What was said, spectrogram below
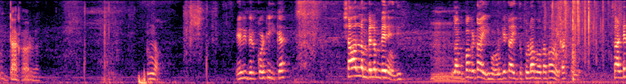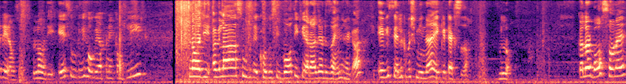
ਉਦਾਂ ਕਰ ਲਓ ਲਓ ਇਹ ਵੀ ਬਿਲਕੁਲ ਠੀਕ ਹੈ। ਸ਼ਾਲ ਲੰਬੇ ਲੰਬੇ ਨੇ ਜੀ ਲਗਭਗ 2.5 ਹੋਣਗੇ 2.5 ਤੋਂ ਥੋੜਾ ਬਹੁਤਾ ਭਾਵੇਂ ਘੱਟ ਹੋਵੇ। 1350 ਲਓ ਜੀ, ਇਹ ਸੂਟ ਵੀ ਹੋ ਗਏ ਆਪਣੇ ਕੰਪਲੀਟ ਲਓ ਜੀ, ਅਗਲਾ ਸੂਟ ਦੇਖੋ ਤੁਸੀਂ, ਬਹੁਤ ਹੀ ਪਿਆਰਾ ਜਿਹਾ ਡਿਜ਼ਾਈਨ ਹੈਗਾ। ਇਹ ਵੀ ਸਿਲਕ ਪਸ਼ਮੀਨਾ ਹੈ ਏਕਟੈਕਸ ਦਾ। ਲਓ। ਕਲਰ ਬਹੁਤ ਸੋਹਣਾ ਹੈ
